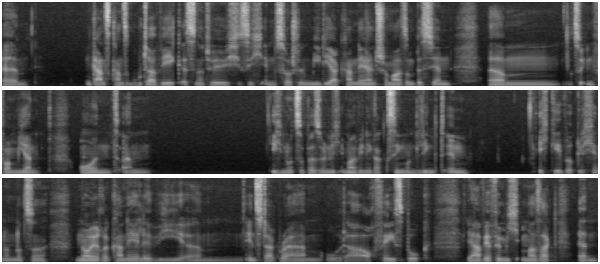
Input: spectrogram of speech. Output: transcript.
Ähm, ein ganz, ganz guter Weg ist natürlich, sich in Social-Media-Kanälen schon mal so ein bisschen ähm, zu informieren. Und ähm, ich nutze persönlich immer weniger Xing und LinkedIn Ich gehe wirklich hin und nutze neuere Kanäle wie ähm, Instagram oder auch Facebook. Ja, wer für mich immer sagt, ähm,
